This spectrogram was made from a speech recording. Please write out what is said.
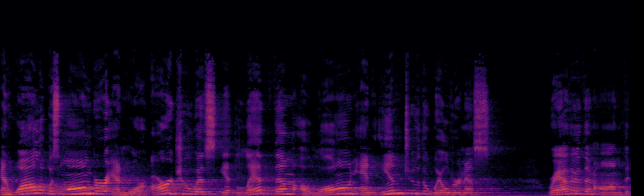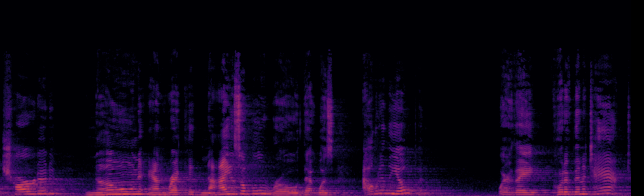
And while it was longer and more arduous, it led them along and into the wilderness rather than on the charted, known, and recognizable road that was out in the open where they could have been attacked.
